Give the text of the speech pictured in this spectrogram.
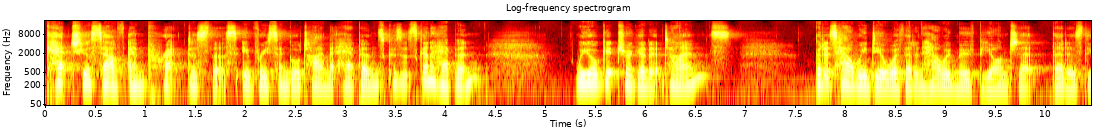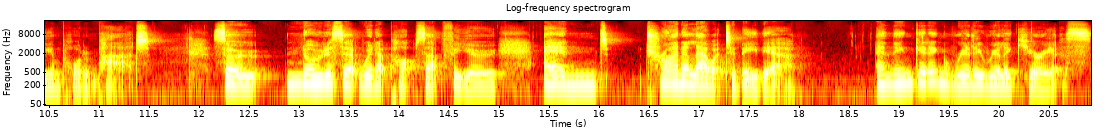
catch yourself and practice this every single time it happens because it's going to happen. We all get triggered at times but it's how we deal with it and how we move beyond it that is the important part. So notice it when it pops up for you and try and allow it to be there. And then getting really, really curious.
